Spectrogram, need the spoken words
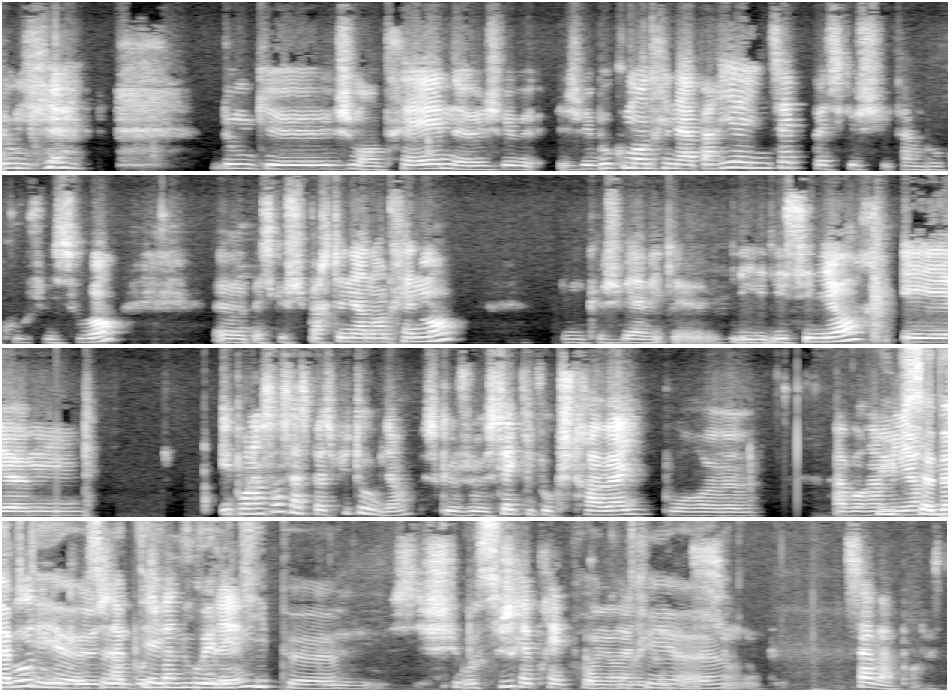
donc donc je m'entraîne. Je vais, je vais beaucoup m'entraîner à Paris à l'INSEP parce que je suis, enfin beaucoup, je vais souvent parce que je suis partenaire d'entraînement. Donc, je vais avec euh, les, seniors. Et, euh, et pour l'instant, ça se passe plutôt bien, parce que je sais qu'il faut que je travaille pour euh, avoir un meilleur niveau. Donc, s'adapter à une nouvelle équipe je, suis, aussi, je serai prête pour les compétitions. Donc, ça va pour l'instant.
